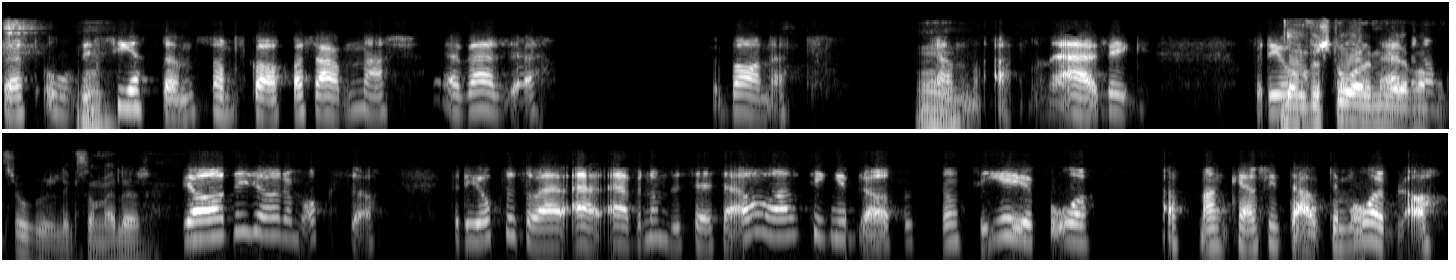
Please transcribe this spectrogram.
För att ovissheten mm. som skapas annars är värre för barnet mm. än att man är ärlig. För det är de förstår mer än vad man tror liksom, eller? Ja, det gör de också. För det är också så, även om du säger så här, ja allting är bra, så de ser ju på att man kanske inte alltid mår bra.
